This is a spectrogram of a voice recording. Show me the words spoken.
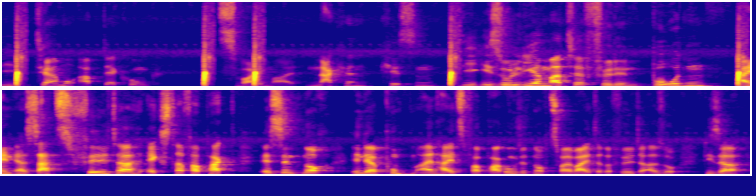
die Thermoabdeckung, zweimal Nackenkissen, die Isoliermatte für den Boden, ein Ersatzfilter extra verpackt. Es sind noch in der Pumpeneinheitsverpackung sind noch zwei weitere Filter, also dieser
